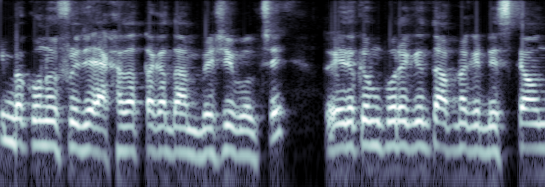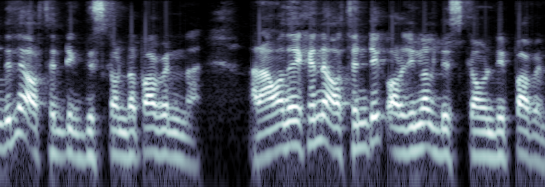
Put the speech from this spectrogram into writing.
কিংবা কোনো ফ্রিজে এক হাজার টাকা দাম বেশি বলছে। তো এরকম করে কিন্তু আপনাকে ডিসকাউন্ট দিলে অথেন্টিক ডিসকাউন্টটা পাবেন না। আর আমাদের এখানে অথেন্টিক অরিজিনাল ডিসকাউন্টই পাবেন।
